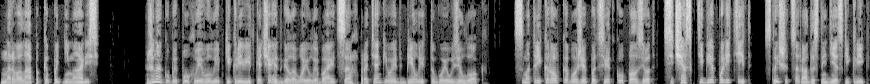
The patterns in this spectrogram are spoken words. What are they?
нарвала, пока поднимались». Жена губы пухлые в улыбке кривит, качает головой, улыбается, протягивает белый тугой узелок. «Смотри, коровка божья по цветку ползет, сейчас к тебе полетит!» Слышится радостный детский крик.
